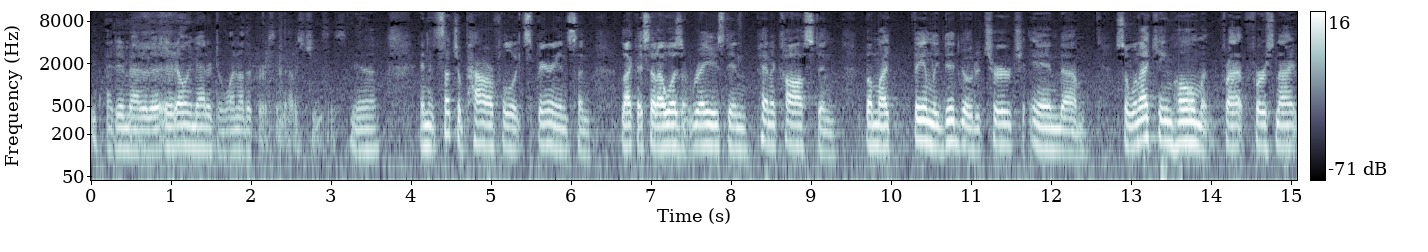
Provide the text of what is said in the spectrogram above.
it didn't matter. It only mattered to one other person. That was Jesus. yeah. And it's such a powerful experience. And like I said, I wasn't raised in Pentecost, and but my family did go to church. And um, so when I came home at that first night,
